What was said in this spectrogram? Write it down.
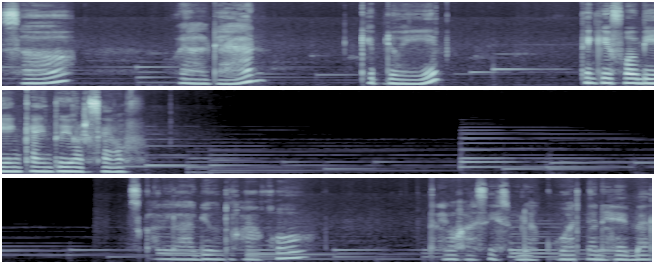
So, well done. Keep doing it. Thank you for being kind to yourself. Sekali lagi untuk aku, terima kasih sudah kuat dan hebat.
